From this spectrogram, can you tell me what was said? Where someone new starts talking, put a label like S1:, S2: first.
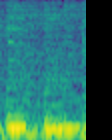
S1: Mm-hmm.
